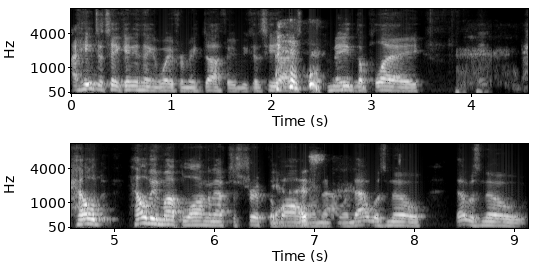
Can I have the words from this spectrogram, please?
I hate to take anything away from McDuffie because he made the play, held held him up long enough to strip the yeah, ball on that one. That was no that was no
